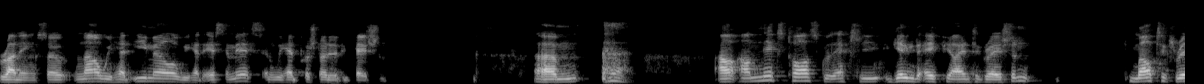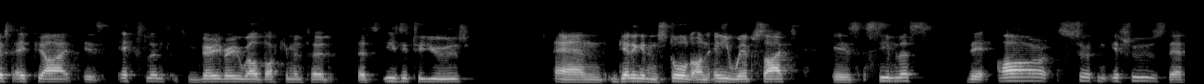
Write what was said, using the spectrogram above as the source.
running. So now we had email, we had SMS, and we had push notification. Um, our, our next task was actually getting the API integration. Mautic's REST API is excellent. It's very, very well documented. It's easy to use. And getting it installed on any website is seamless. There are certain issues that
